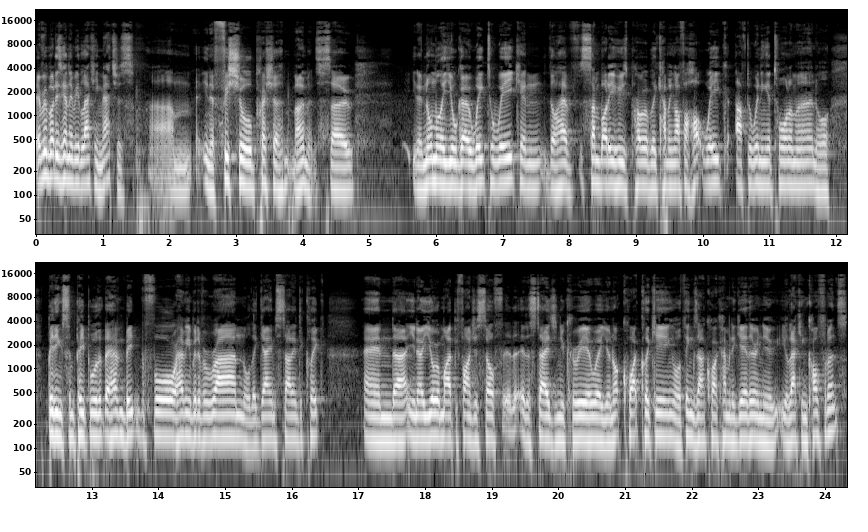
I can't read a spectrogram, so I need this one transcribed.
everybody's going to be lacking matches um, in official pressure moments. So you know, normally you'll go week to week and they'll have somebody who's probably coming off a hot week after winning a tournament or beating some people that they haven't beaten before or having a bit of a run or their game's starting to click. And, uh, you know, you might be, find yourself at, a stage in your career where you're not quite clicking or things aren't quite coming together and you, you're lacking confidence.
